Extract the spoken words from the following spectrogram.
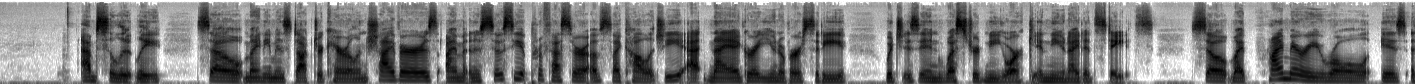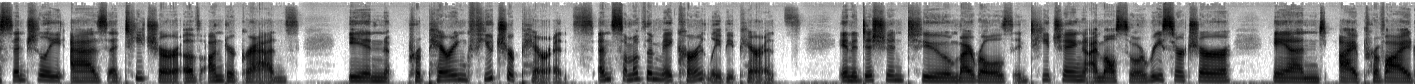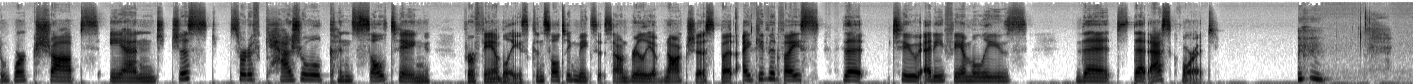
Absolutely. So, my name is Dr. Carolyn Shivers. I'm an associate professor of psychology at Niagara University, which is in Western New York in the United States. So, my primary role is essentially as a teacher of undergrads in preparing future parents, and some of them may currently be parents in addition to my roles in teaching, I'm also a researcher and I provide workshops and just sort of casual consulting for families. Consulting makes it sound really obnoxious, but I give advice that to any families that that ask for it. Mm-hmm.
